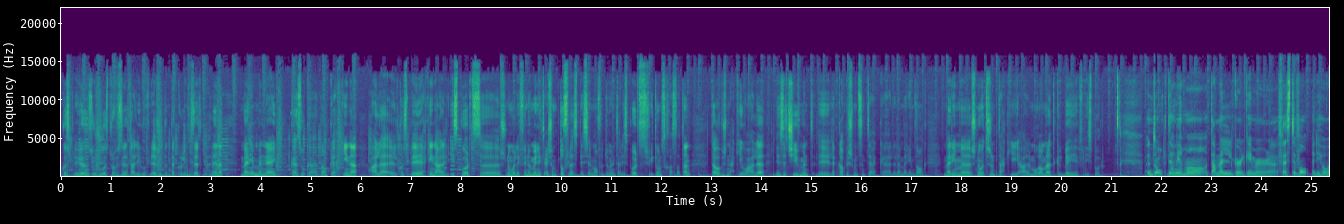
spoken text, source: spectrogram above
cosplayeuse و joueuse professionnelle تاع League of Legends نذكروا اللي مازالت بحذانا مريم مناعي كازوكا donc حكينا على الكوسبلاي حكينا على ال e-sports آه، شنو هما les phénomènes اللي تعيشهم طفلة spécialement في ال domaine تاع ال e-sports في تونس خاصة. توا باش نحكيو على les achievements les accomplishments نتاعك آه، لاله مريم. donc مريم آه، شنو تنجم تحكي على مغامراتك الباهية في ال e-sport donc dernièrement تعمل Girl Gamer Festival اللي هو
